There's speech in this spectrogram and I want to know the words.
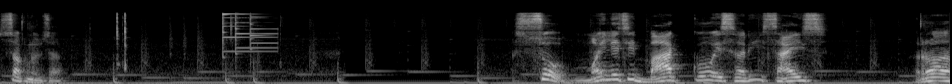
सक्नुहुन्छ। सो मैले चाहिँ बाघको यसरी साइज र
